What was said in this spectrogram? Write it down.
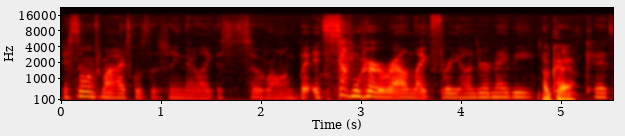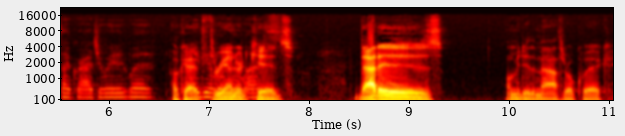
If someone from my high school's listening, they're like, "This is so wrong," but it's somewhere around like 300 maybe Okay, kids I graduated with. okay, Maybe a little three hundred kids. That is. Let me do the math real quick.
